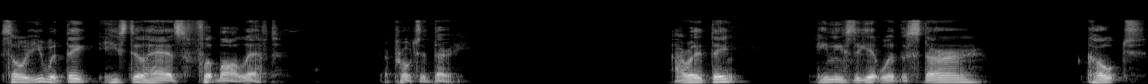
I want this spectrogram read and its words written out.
So you would think he still has football left, approaching 30. I really think he needs to get with the stern coach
